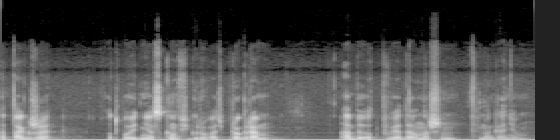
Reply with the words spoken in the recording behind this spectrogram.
a także odpowiednio skonfigurować program, aby odpowiadał naszym wymaganiom.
